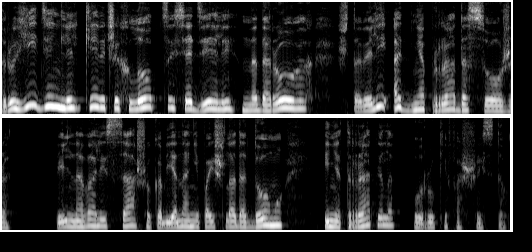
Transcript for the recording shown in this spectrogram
Другі дзень лялькевічы хлопцы сядзелі на дарогах, што вялі ад Дняпра да сожа. Пільнавалі Сашу, каб яна не пайшла дадому і не трапіла ў рукі фашыстаў.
